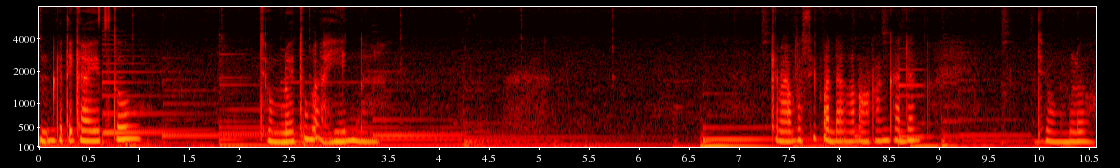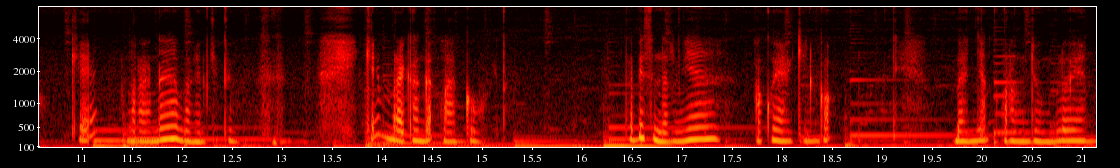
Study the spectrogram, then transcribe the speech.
Dan ketika itu jomblo itu nggak hina kenapa sih pandangan orang kadang jomblo? Kayak merana banget gitu. Kayak mereka nggak laku gitu. Tapi sebenarnya aku yakin kok banyak orang jomblo yang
